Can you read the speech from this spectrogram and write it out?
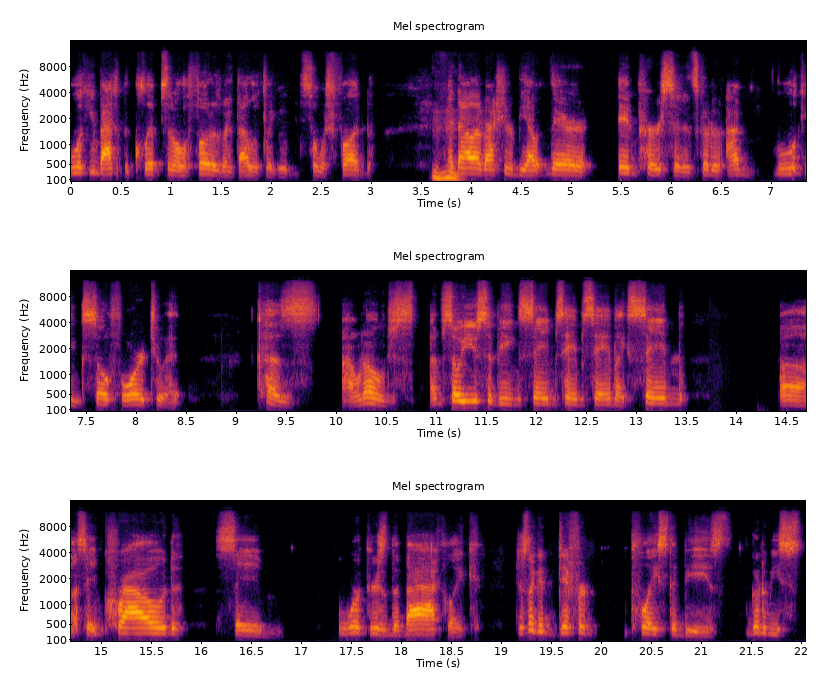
looking back at the clips and all the photos. Like that looked like it would be so much fun. Mm-hmm. And now I'm actually gonna be out there in person. It's gonna. I'm looking so forward to it because I don't know. Just I'm so used to being same, same, same, like same uh, same crowd, same workers in the back, like just like a different place to be. Is going to be it's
